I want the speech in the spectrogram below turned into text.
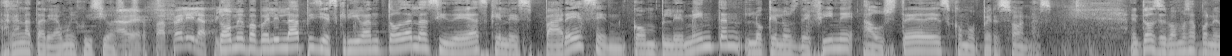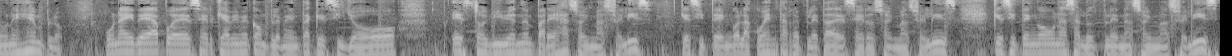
hagan la tarea muy juiciosa. A ver, papel y lápiz. Tomen papel y lápiz y escriban todas las ideas que les parecen, complementan lo que los define a ustedes como personas. Entonces, vamos a poner un ejemplo. Una idea puede ser que a mí me complementa que si yo estoy viviendo en pareja soy más feliz, que si tengo la cuenta repleta de cero soy más feliz, que si tengo una salud plena soy más feliz,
